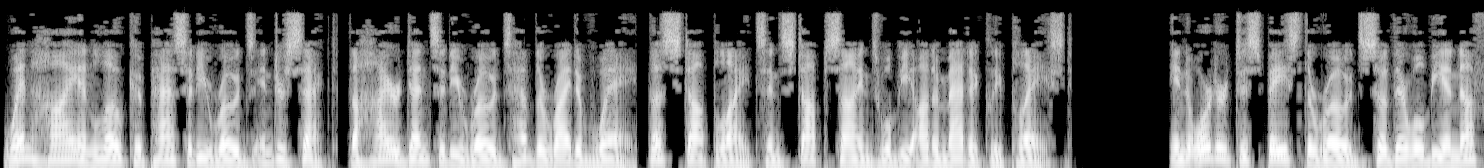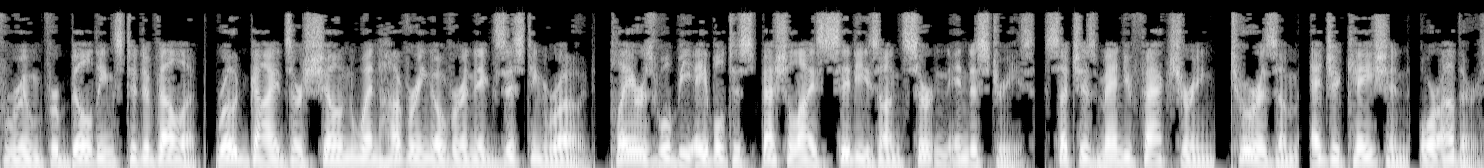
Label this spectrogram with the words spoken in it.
When high and low capacity roads intersect, the higher density roads have the right of way, thus stop lights and stop signs will be automatically placed. In order to space the roads so there will be enough room for buildings to develop, road guides are shown when hovering over an existing road. Players will be able to specialize cities on certain industries, such as manufacturing, tourism, education, or others.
